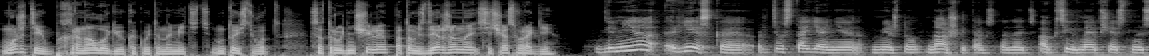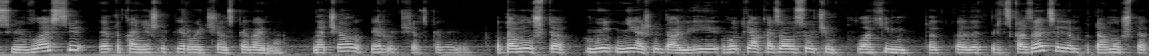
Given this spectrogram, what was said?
Можете хронологию какую-то наметить? Ну, то есть вот сотрудничали, потом сдержанно, сейчас враги. Для меня резкое противостояние между нашей, так сказать, активной общественностью и властью – это, конечно, Первая Чеченская война. Начало Первой Чеченской войны. потому что мы не ожидали. И вот я оказалась очень плохим, так сказать, предсказателем, потому что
